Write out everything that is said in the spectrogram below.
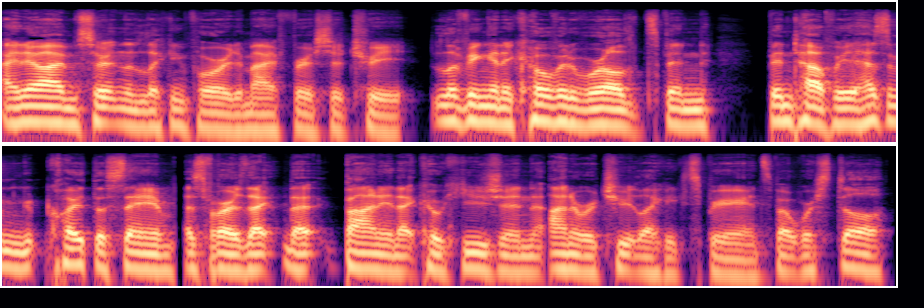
I know I'm certainly looking forward to my first retreat. Living in a COVID world, it's been been tough. It hasn't been quite the same as far as that, that bonding, that cohesion on a retreat like experience, but we're still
